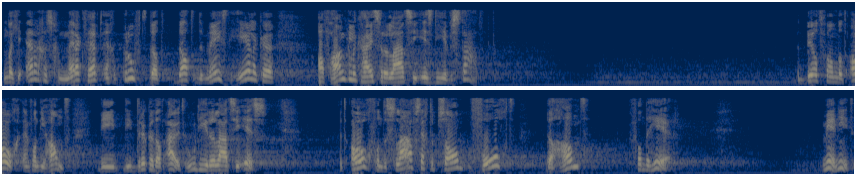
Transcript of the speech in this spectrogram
Omdat je ergens gemerkt hebt en geproefd dat dat de meest heerlijke afhankelijkheidsrelatie is die er bestaat. Het beeld van dat oog en van die hand, die, die drukken dat uit, hoe die relatie is. Het oog van de slaaf, zegt de psalm, volgt de hand van de Heer. Meer niet.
